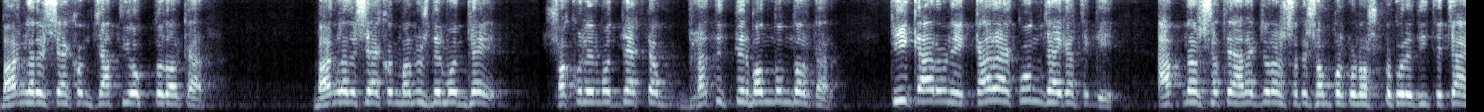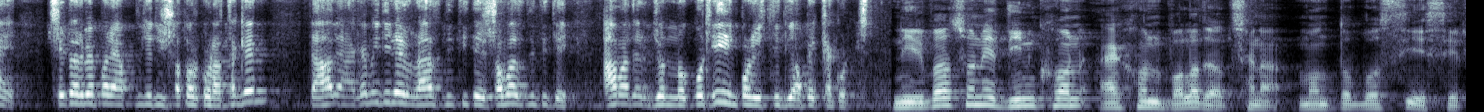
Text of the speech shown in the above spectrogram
বাংলাদেশে এখন জাতীয় ঐক্য দরকার। বাংলাদেশে এখন মানুষদের মধ্যে সকলের মধ্যে একটা ভ্রাতৃত্বের বন্ধন দরকার। কি কারণে? কারা কোন জায়গা থেকে আপনার সাথে আরেকজনের সাথে সম্পর্ক নষ্ট করে দিতে চায়, সেটার ব্যাপারে আপনি যদি সতর্ক না থাকেন, তাহলে আগামী দিনের রাজনীতিতে, সমাজনীতিতে আমাদের জন্য কঠিন পরিস্থিতি অপেক্ষা করছে। নির্বাচনের দিনক্ষণ এখন বলা যাচ্ছে না, মন্তব্য সিএসির।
